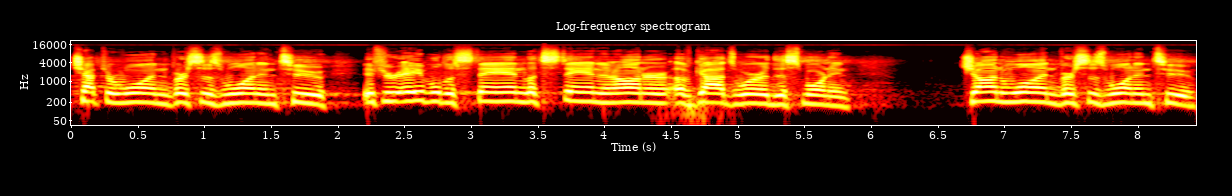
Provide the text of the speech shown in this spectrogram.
chapter 1, verses 1 and 2. If you're able to stand, let's stand in honor of God's word this morning. John 1, verses 1 and 2.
